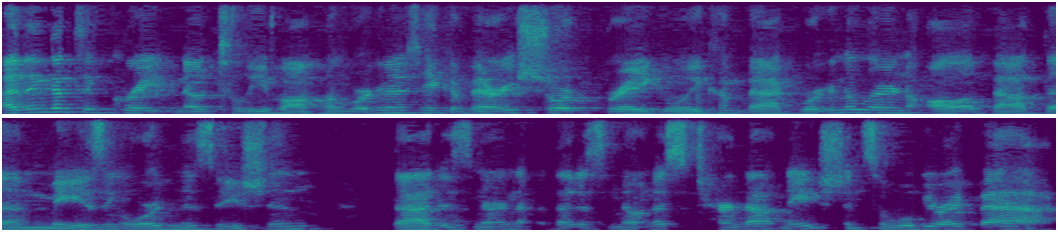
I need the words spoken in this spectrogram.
I think that's a great note to leave off on. We're going to take a very short break. When we come back, we're going to learn all about the amazing organization that is known that is known as Turnout Nation. So we'll be right back.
